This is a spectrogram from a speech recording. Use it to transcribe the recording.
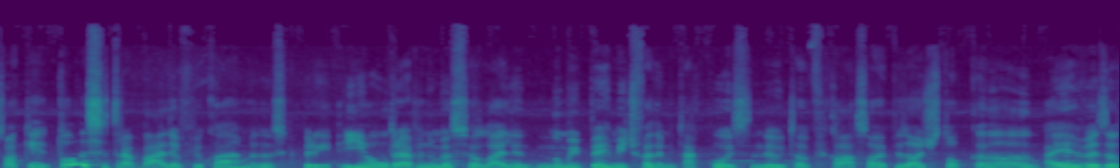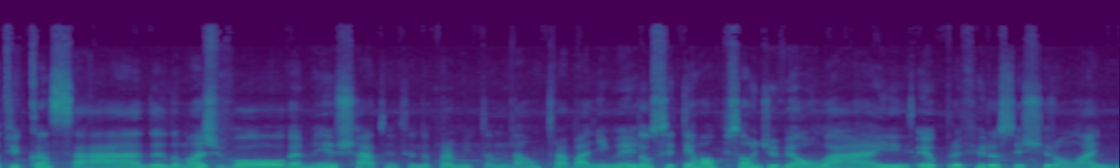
Só que todo esse trabalho eu fico, ah, meu Deus, que preguiça. E o drive no meu celular, ele não me permite fazer muita coisa, entendeu? Então fica lá só o episódio tocando. Aí às vezes eu fico cansada, dou umas voltas. É meio chato, entendeu? Pra mim. Então me dá um trabalhinho mesmo. Então se tem uma opção de ver online, eu prefiro assistir online.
